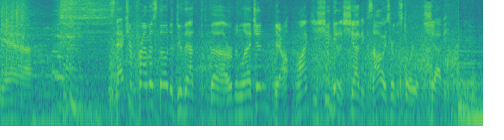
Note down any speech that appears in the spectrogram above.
yeah. Is that your premise, though, to do that uh, urban legend? Yeah. Why? You should get a Chevy, because I always heard the story with the Chevy.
